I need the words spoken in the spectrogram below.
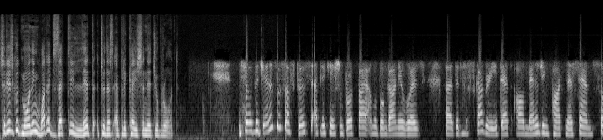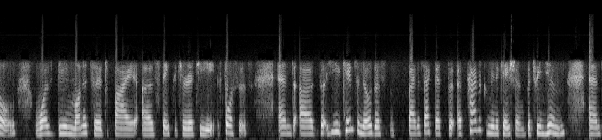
Sheriz, good morning. What exactly led to this application that you brought? So the genesis of this application brought by Amabongani was uh, the discovery that our managing partner, Sam Soul, was being monitored by uh, state security forces. And uh, the, he came to know this by the fact that a private communication between him and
